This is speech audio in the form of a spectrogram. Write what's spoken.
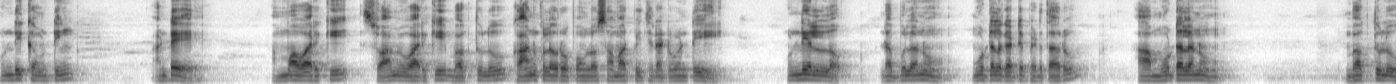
హుండీ కౌంటింగ్ అంటే అమ్మవారికి స్వామివారికి భక్తులు కానుకల రూపంలో సమర్పించినటువంటి హుండీలలో డబ్బులను మూటలు కట్టి పెడతారు. ఆ మూటలను భక్తులు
